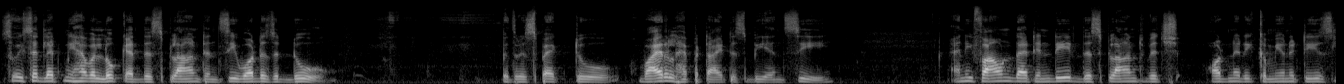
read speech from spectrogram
So he said, let me have a look at this plant and see what does it do with respect to viral hepatitis B and C. And he found that indeed this plant, which ordinary communities,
